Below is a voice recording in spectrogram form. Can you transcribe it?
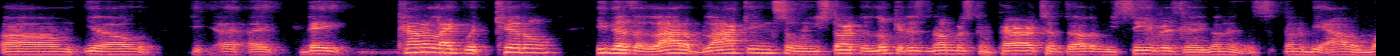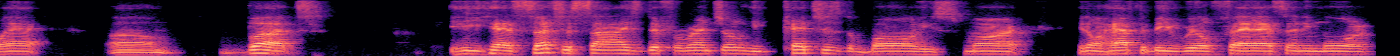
um, you know, uh, uh they kind of like with Kittle, he does a lot of blocking. So when you start to look at his numbers comparative to other receivers, they're gonna it's gonna be out of whack. Um, but he has such a size differential. He catches the ball. He's smart. He don't have to be real fast anymore.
